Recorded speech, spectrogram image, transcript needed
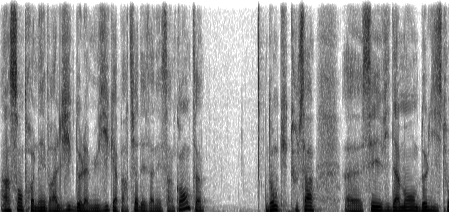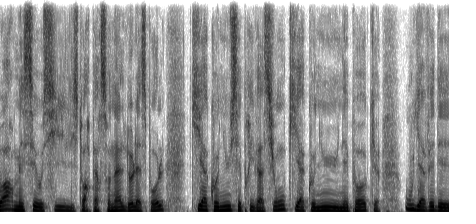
un centre névralgique de la musique à partir des années 50. Donc tout ça, euh, c'est évidemment de l'histoire, mais c'est aussi l'histoire personnelle de Les Paul, qui a connu ses privations, qui a connu une époque où il y avait des,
